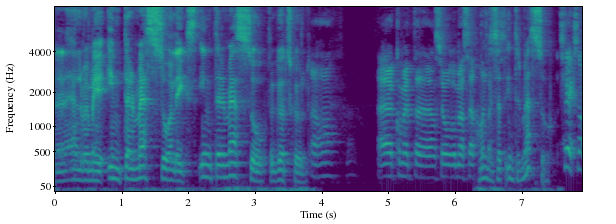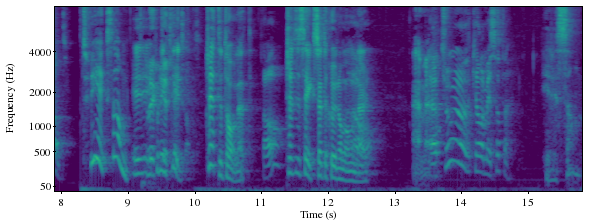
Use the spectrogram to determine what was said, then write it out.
men den äldre med intermezzo, Alex. Intermezzo, för guds skull. Jaha. Nej, jag kommer inte ens ihåg om jag sett Har det du inte sett intermezzo? Tveksamt. Tveksam? Är, är på Mycket riktigt? tveksamt. 30-talet? Ja. 36, 37 någon gång Ja. där. Nej, men, Jag tror jag kan ha missat det. är det sant?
